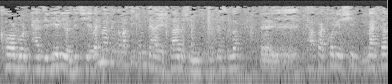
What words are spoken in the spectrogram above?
کاربرد پذیری ریاضی چیه؟ ولی من فکر کنم وقتی کمی دقیق تر بشه به اصطلاح تفکر یا مکتب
